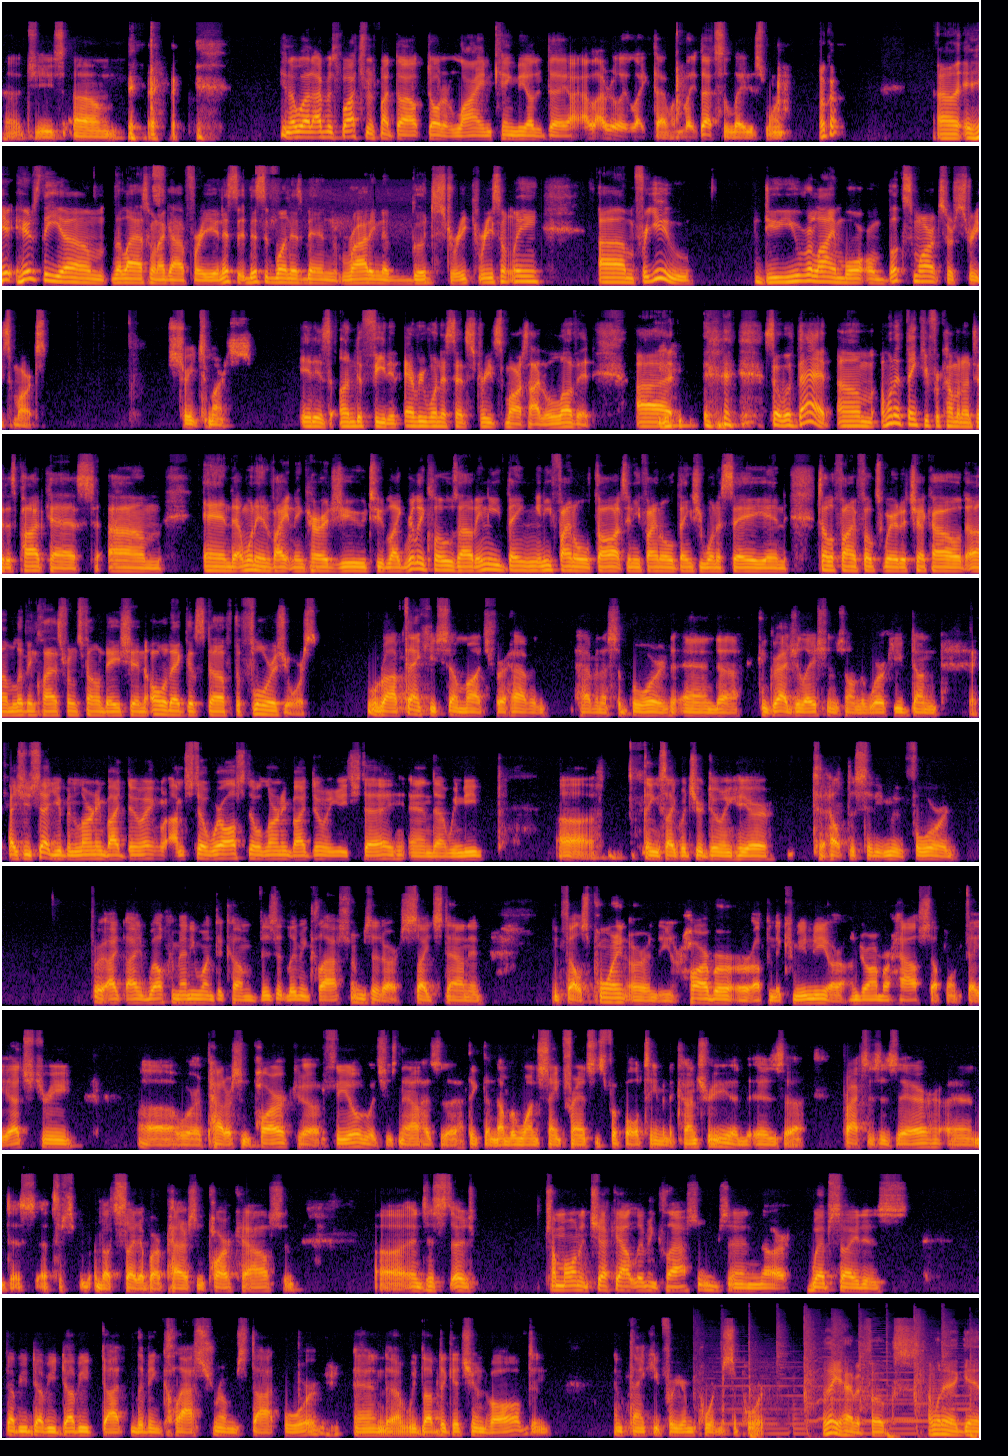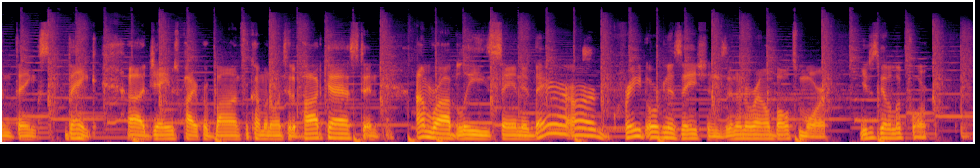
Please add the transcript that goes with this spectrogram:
Oh, geez. Um, you know what? I was watching with my daughter Lion King the other day. I, I really like that one. Like that's the latest one. Okay. Uh, and here, here's the um, the last one I got for you, and this this is one has been riding a good streak recently. Um, for you, do you rely more on book smarts or street smarts? Street smarts. It is undefeated. Everyone has said street smarts. I love it. Uh, so with that, um, I want to thank you for coming onto this podcast. Um, and I want to invite and encourage you to like really close out anything, any final thoughts, any final things you want to say, and tell the fine folks where to check out um, Living Classrooms Foundation, all of that good stuff. The floor is yours. Well, Rob, thank you so much for having having us aboard, and uh, congratulations on the work you've done. You. As you said, you've been learning by doing. I'm still. We're all still learning by doing each day, and uh, we need uh, things like what you're doing here to help the city move forward for I, I, welcome anyone to come visit Living Classrooms at our sites down in in Fells Point or in the harbor or up in the community, our Under Armour house up on Fayette Street, uh, or at Patterson Park uh, Field, which is now has uh, I think the number one St. Frances football team in the country, and is uh, practices there, and it's the site of our Patterson Park house, and uh, and just uh, come on and check out Living Classrooms, and our website is www.livingclassrooms.org. And we'd love to get you involved and, and thank you for your important support. Well, there you have it, folks. I want to again thanks thank uh, James Piper Bond for coming on to the podcast. And I'm Rob Lee saying that there are great organizations in and around Baltimore. You just got to look for them.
